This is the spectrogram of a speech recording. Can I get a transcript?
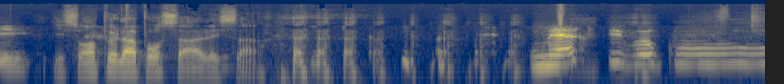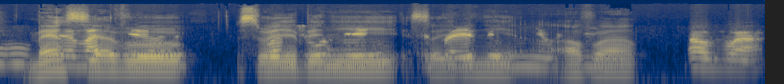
Ils sont un peu là pour ça, les saints. Merci beaucoup. Merci à vous. Soyez bénis. Soyez, bénis. Au revoir. Au revoir.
